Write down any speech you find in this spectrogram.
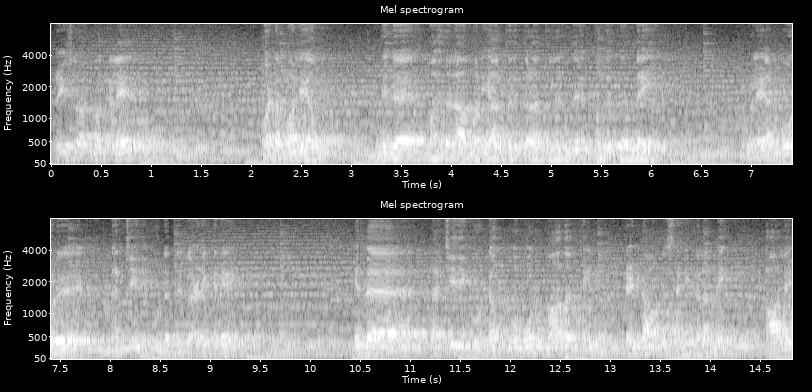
பிரைஸ்லாட் மக்களே கோட்டப்பாளையம் புனித மகதலா மரியா திருத்தலத்திலிருந்து பங்கு தந்தை உங்களை அன்போடு நற்செய்தி கூட்டத்துக்கு அழைக்கிறேன். இந்த நற்செய்தி கூட்டம் ஒவ்வொரு மாதத்தின் இரண்டாவது சனிக்கிழமை காலை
